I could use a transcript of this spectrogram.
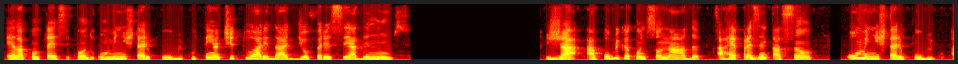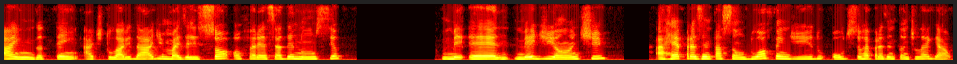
ela acontece quando o Ministério Público tem a titularidade de oferecer a denúncia. Já a pública condicionada, a representação, o Ministério Público ainda tem a titularidade, mas ele só oferece a denúncia me, é, mediante a representação do ofendido ou do seu representante legal.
